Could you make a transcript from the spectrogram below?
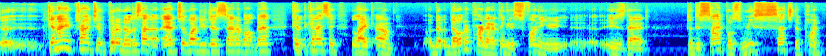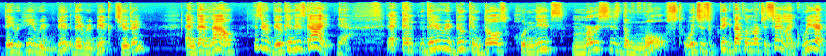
Uh, can I try to put another side, uh, add to what you just said about that? Can can I say like um, the the other part that I think is funny uh, is that the disciples miss such the point. They he rebuke they rebuke children, and then now he's rebuking this guy. Yeah. And they're rebuking those who needs mercies the most, which is piggyback on what you're saying. Like we are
